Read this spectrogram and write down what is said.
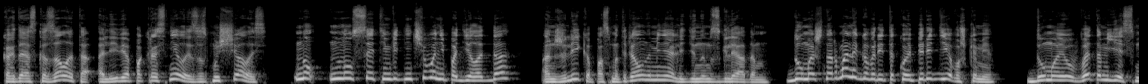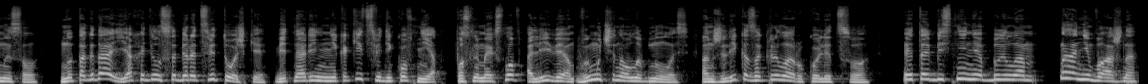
Когда я сказал это, Оливия покраснела и засмущалась. «Ну, ну с этим ведь ничего не поделать, да?» Анжелика посмотрела на меня ледяным взглядом. «Думаешь, нормально говорить такое перед девушками?» Думаю, в этом есть смысл. Но тогда я ходил собирать цветочки, ведь на арене никаких цветников нет. После моих слов Оливия вымученно улыбнулась. Анжелика закрыла рукой лицо. Это объяснение было... А, неважно.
